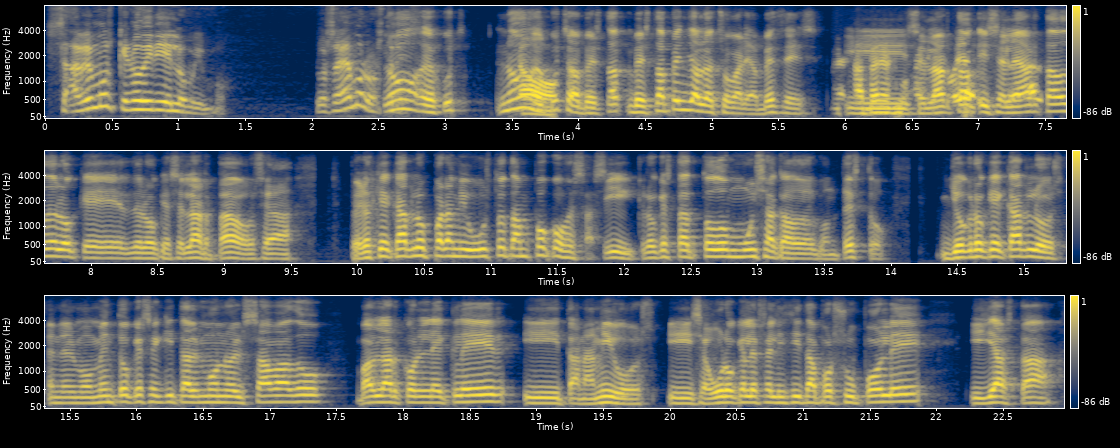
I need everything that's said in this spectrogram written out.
sabemos que no diríais lo mismo. Lo sabemos los tres. No, escucha, no, No. escucha, Versta- Verstappen ya lo ha hecho varias veces. Y se, le ha gilipollas. hartado, y se le ha hartado de lo que, de lo que se le ha hartado. O sea, pero es que Carlos, para mi gusto, tampoco es así. Creo que está todo muy sacado de contexto. Yo creo que Carlos, en el momento que se quita el mono el sábado, va a hablar con Leclerc y tan amigos. Y seguro que le felicita por su pole y ya está.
